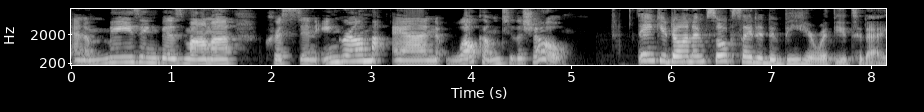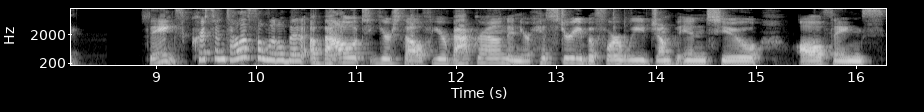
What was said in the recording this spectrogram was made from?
and amazing biz mama, Kristin Ingram, and welcome to the show. Thank you, Dawn. I'm so excited to be here with you today. Thanks. Kristin, tell us a little bit about yourself, your background, and your history before we jump into all things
